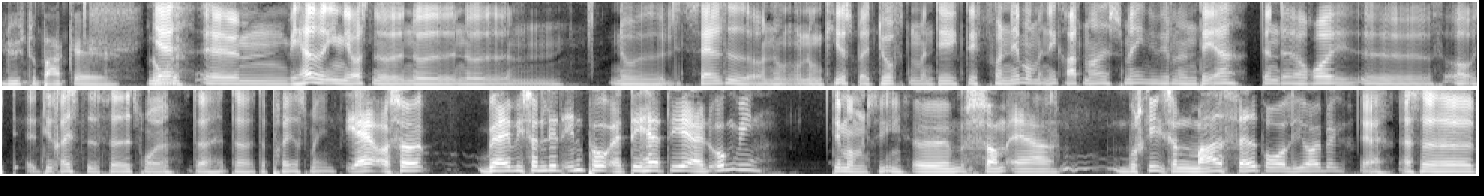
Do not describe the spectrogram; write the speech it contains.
lys tobak øh, note. Ja, øh, vi havde egentlig også noget, noget, noget, øhm, noget lidt saltet og nogle, nogle kirsebær i duften, men det, det fornemmer man ikke ret meget i smagen i virkeligheden. Det er den der røg øh, og det ristede fade, tror jeg, der, der, der præger smagen. Ja, og så hvad er vi sådan lidt inde på, at det her, det er en ung vin. Det må man sige. øh, som er måske sådan meget fadbord lige i øjeblikket. Ja, altså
